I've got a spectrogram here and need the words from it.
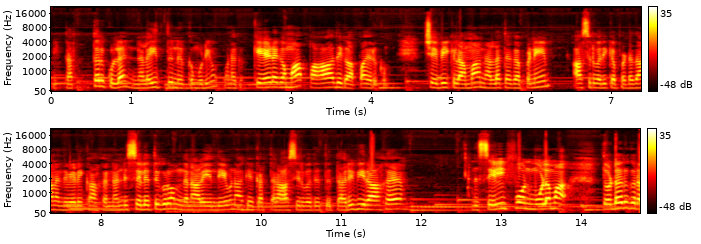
நீ கர்த்தருக்குள்ள நிலைத்து நிற்க முடியும். உனக்கு கேடகமா பாதுகாப்பா இருக்கும். செபிக்கலாமா? நல்ல தகப்பனே ஆசிர்வதிக்கப்பட்டதான் இந்த வேலைக்காக நன்றி செலுத்துகிறோம். இந்த நாளை தேவனாக தேவனாகிய கர்த்தர் ஆசிர்வதித்து தருவீராக. இந்த செல்ஃபோன் மூலமாக தொடர்கிற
